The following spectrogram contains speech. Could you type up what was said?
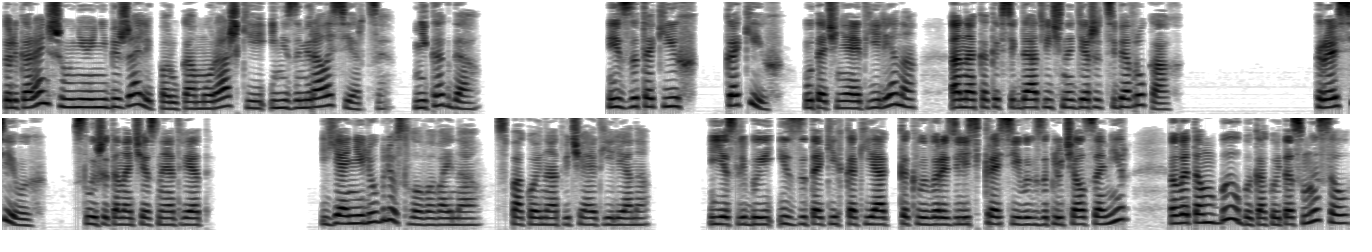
Только раньше у нее не бежали по рукам мурашки и не замирало сердце. Никогда. «Из-за таких... каких?» — уточняет Елена. Она, как и всегда, отлично держит себя в руках. «Красивых», слышит она честный ответ. «Я не люблю слово «война», — спокойно отвечает Елена. «Если бы из-за таких, как я, как вы выразились, красивых заключался мир, в этом был бы какой-то смысл,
